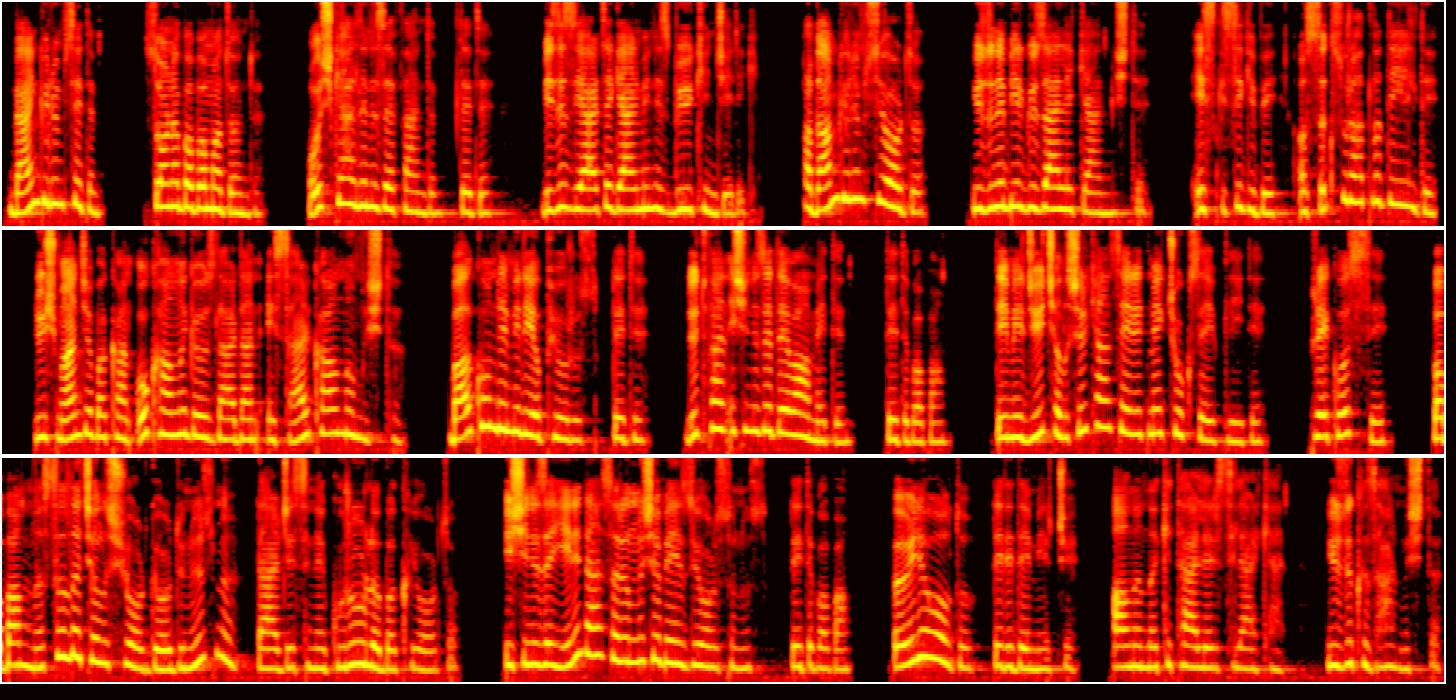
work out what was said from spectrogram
Ben gülümsedim. Sonra babama döndü. Hoş geldiniz efendim dedi. Bizi ziyarete gelmeniz büyük incelik. Adam gülümsüyordu. Yüzüne bir güzellik gelmişti. Eskisi gibi asık suratlı değildi. Düşmanca bakan o kanlı gözlerden eser kalmamıştı. Balkon demiri yapıyoruz dedi. Lütfen işinize devam edin dedi babam. Demirciyi çalışırken seyretmek çok zevkliydi. Prekossi, babam nasıl da çalışıyor gördünüz mü dercesine gururla bakıyordu. İşinize yeniden sarılmışa benziyorsunuz dedi babam. Öyle oldu dedi demirci. Alnındaki terleri silerken. Yüzü kızarmıştı.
